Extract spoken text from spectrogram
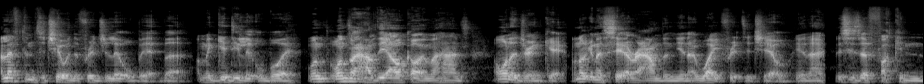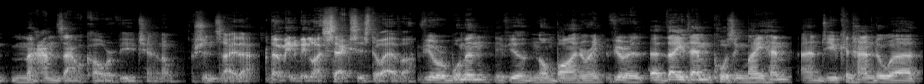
I left them to chill in the fridge a little bit, but I'm a giddy little boy. Once, once I have the alcohol in my hands, I want to drink it. I'm not going to sit around and, you know, wait for it to chill, you know. This is a fucking man's alcohol review channel. I shouldn't say that. I don't mean to be like sexist or whatever. If you're a woman, if you're non-binary, if you're a, a they, them causing mayhem and you can handle a,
